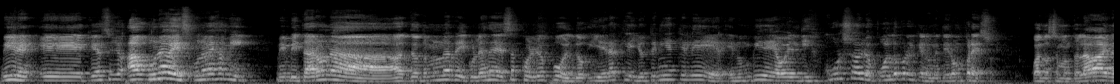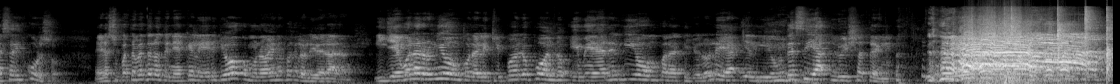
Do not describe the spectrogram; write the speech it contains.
Miren, eh, ¿qué hace yo? Ah, una vez, una vez a mí me invitaron a, a tomar una ridiculez de esas con Leopoldo y era que yo tenía que leer en un video el discurso de Leopoldo por el que lo metieron preso. Cuando se montó la vaina, ese discurso. Era supuestamente lo tenía que leer yo como una vaina para que lo liberaran. Y llego a la reunión con el equipo de Leopoldo y me dan el guion para que yo lo lea y el guion decía Luis Chatén.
